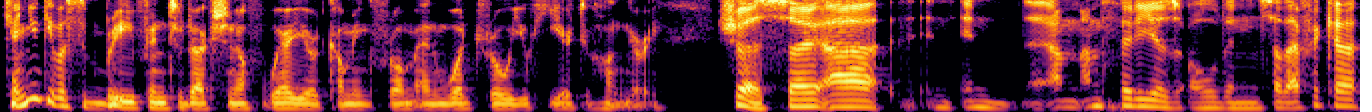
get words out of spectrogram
can you give us a brief introduction of where you're coming from and what drove you here to Hungary? Sure. So, uh, in, in, I'm, I'm 30 years old in South Africa.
